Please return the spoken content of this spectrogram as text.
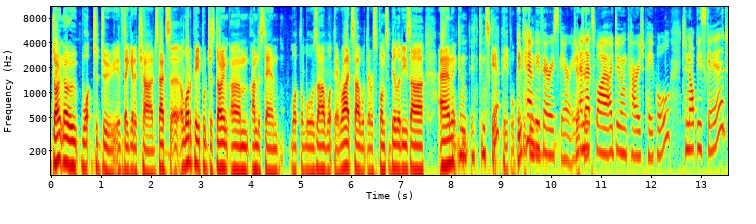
don't know what to do if they get a charge. That's a, a lot of people just don't um, understand what the laws are, what their rights are, what their responsibilities are, and it can it can scare people. It people can be very scary. And that's why I do encourage people to not be scared,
